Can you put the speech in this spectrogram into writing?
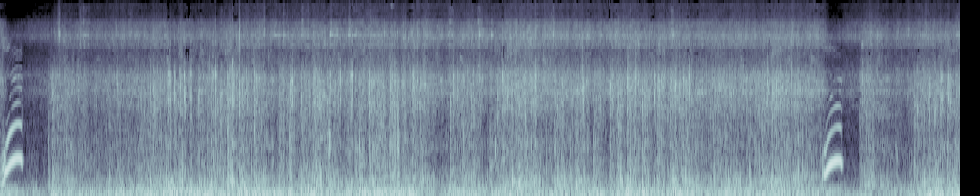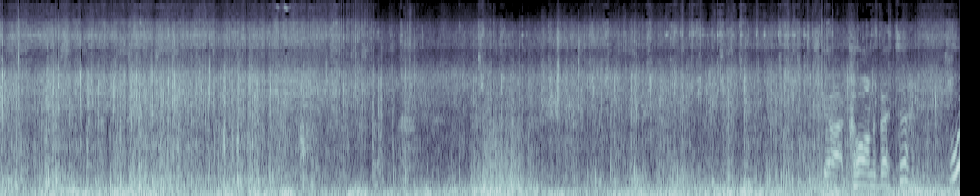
Whoop! Whoop! Let's get that corner better. Whoop!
